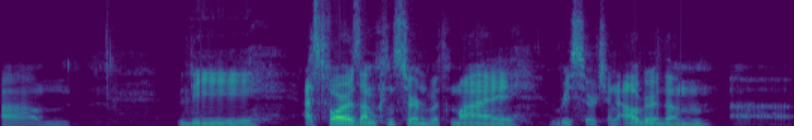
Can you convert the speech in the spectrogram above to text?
um, the as far as I'm concerned with my research and algorithm, uh,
